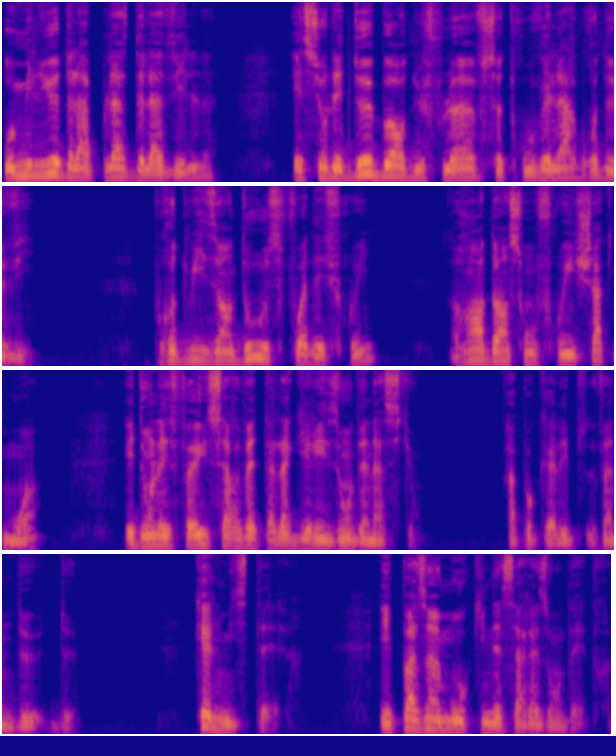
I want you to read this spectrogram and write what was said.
Au milieu de la place de la ville, et sur les deux bords du fleuve se trouvait l'arbre de vie, produisant douze fois des fruits, rendant son fruit chaque mois, et dont les feuilles servaient à la guérison des nations. Apocalypse 22, 2. Quel mystère Et pas un mot qui n'ait sa raison d'être.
